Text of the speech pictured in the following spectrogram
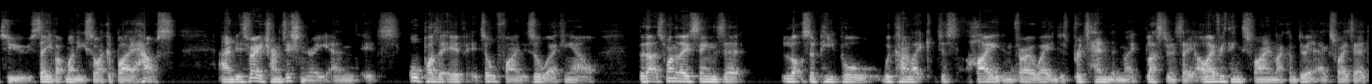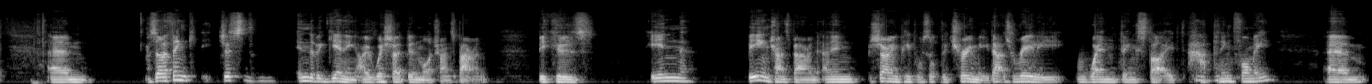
to save up money so I could buy a house. And it's very transitionary and it's all positive it's all fine it's all working out. But that's one of those things that lots of people would kind of like just hide and throw away and just pretend and like bluster and say oh everything's fine like i'm doing xyz um, so i think just in the beginning i wish i'd been more transparent because in being transparent and in showing people sort of the true me that's really when things started happening mm-hmm. for me um,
